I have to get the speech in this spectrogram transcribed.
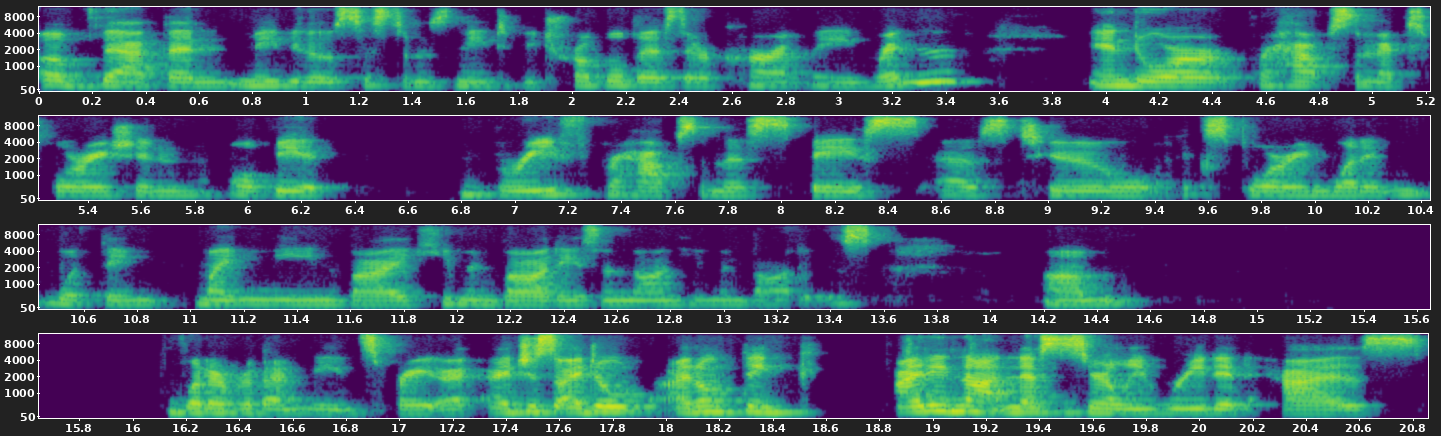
of that, then maybe those systems need to be troubled as they're currently written and or perhaps some exploration, albeit brief perhaps in this space as to exploring what it what they might mean by human bodies and non-human bodies. Um, whatever that means, right? I, I just, I don't, I don't think, I did not necessarily read it as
